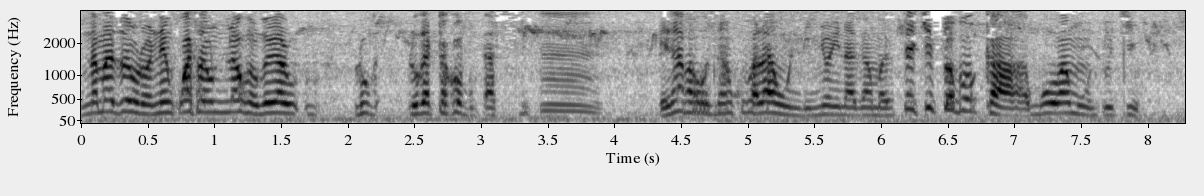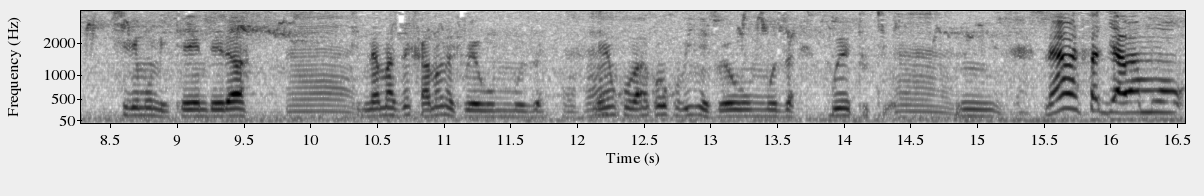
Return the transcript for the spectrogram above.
namaze luno nenkwata lunaku lugattako bugasi Mm. Era abawuzi nakuba lawundi nnyo inagamba tekisoboka gwoba muntu ki? Kirimu mitendera. Mm. tinamaze kano ne twewummuza. Naye nkubaako okubi ne twewummuza. Bwe tutyo. Mm. naye abasajja abamu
